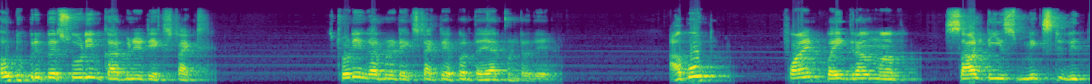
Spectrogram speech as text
how to prepare sodium carbonate extract sodium carbonate extract எப்போ தயார் பண்ணுறது about point five gram of salt is mixed with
